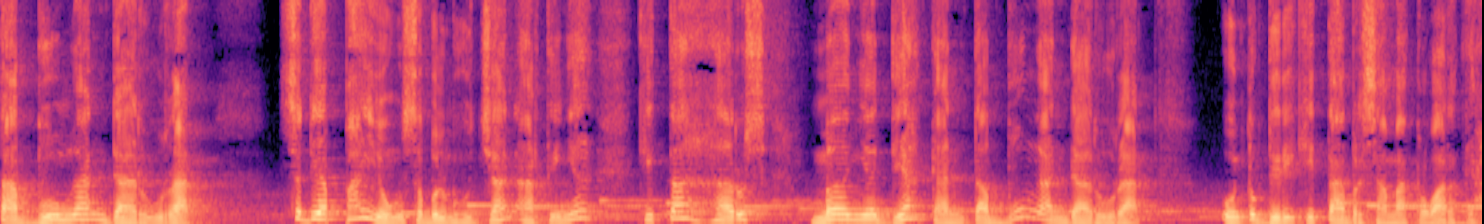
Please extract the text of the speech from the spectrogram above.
tabungan darurat. Sedia payung sebelum hujan artinya kita harus menyediakan tabungan darurat untuk diri kita bersama keluarga.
